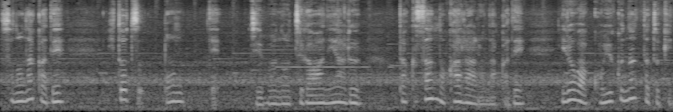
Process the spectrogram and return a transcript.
その中で一つポンって自分の内側にあるたくさんのカラーの中で色が濃ゆくなった時に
